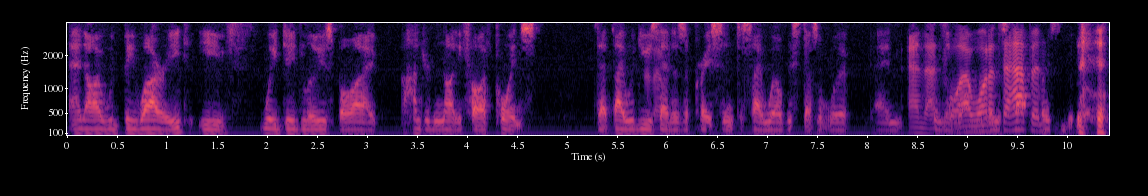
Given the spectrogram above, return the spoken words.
and I would be worried if we did lose by 195 points that they would use that as a precedent to say, "Well, this doesn't work." And And that's why I want it to happen.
